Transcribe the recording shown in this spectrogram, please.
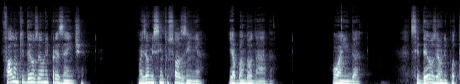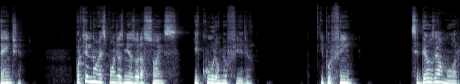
falam que Deus é onipresente, mas eu me sinto sozinha e abandonada. Ou ainda, se Deus é onipotente, por que ele não responde às minhas orações e cura o meu filho? E por fim, se Deus é amor,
